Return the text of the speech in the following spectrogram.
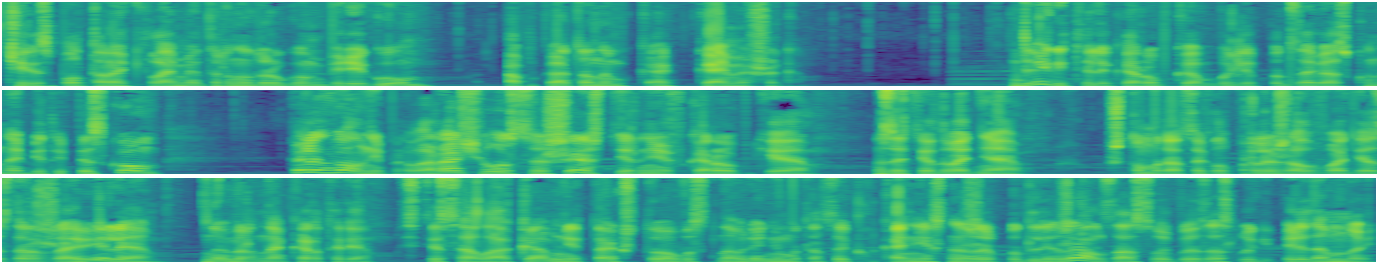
через полтора километра на другом берегу, обкатанным как камешек. Двигатели коробка были под завязку набиты песком, коленвал не проворачивался, шестерни в коробке за те два дня что мотоцикл пролежал в воде заржавели, номер на картере стесало о камни, так что восстановлению мотоцикла, конечно же, подлежал за особые заслуги передо мной,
